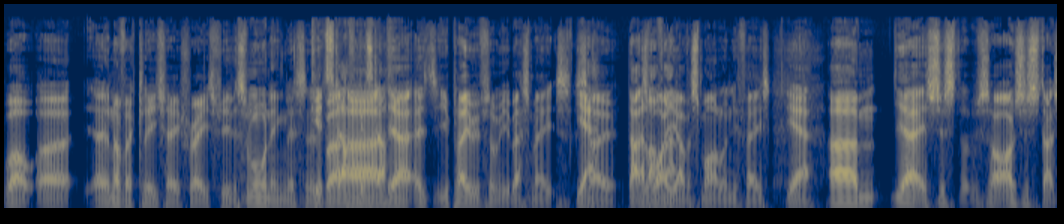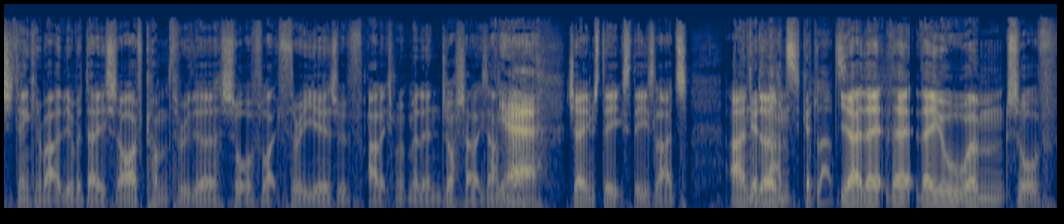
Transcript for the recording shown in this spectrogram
Well, uh, another cliche phrase for you this morning, listeners. Good but, stuff, good uh, stuff. Yeah, as you play with some of your best mates. Yeah, so that's why that. you have a smile on your face. Yeah, Um, yeah, it's just so I was just actually thinking about it the other day. So I've come through the sort of like three years with Alex McMillan, Josh Alexander, yeah, James Deeks, these lads, and good um, lads, good lads. Yeah, they they they all um, sort of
